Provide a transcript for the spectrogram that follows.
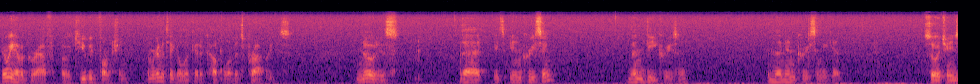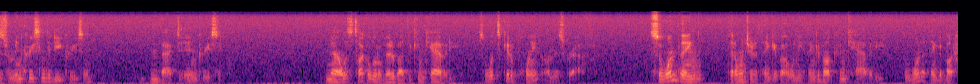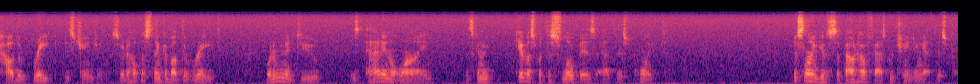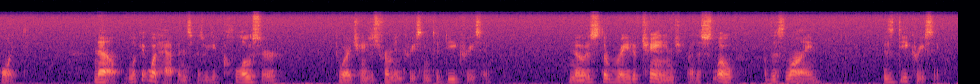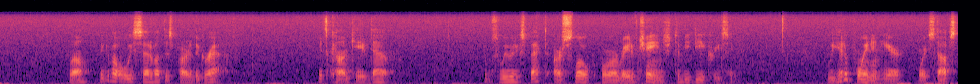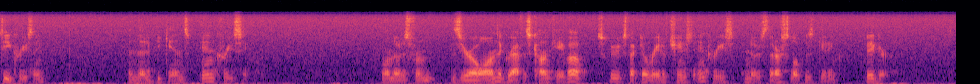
Here we have a graph of a cubic function, and we're going to take a look at a couple of its properties. Notice that it's increasing, then decreasing, and then increasing again. So it changes from increasing to decreasing, and back to increasing. Now let's talk a little bit about the concavity. So let's get a point on this graph. So one thing that I want you to think about when you think about concavity we want to think about how the rate is changing. So to help us think about the rate, what I'm going to do is add in a line that's going to give us what the slope is at this point. This line gives us about how fast we're changing at this point. Now, look at what happens as we get closer to where it changes from increasing to decreasing. Notice the rate of change, or the slope, of this line is decreasing. Well, think about what we said about this part of the graph. It's concave down. So we would expect our slope or our rate of change to be decreasing. We hit a point in here where it stops decreasing and then it begins increasing. Well, notice from 0 on the graph is concave up, so we expect our rate of change to increase and notice that our slope is getting bigger.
